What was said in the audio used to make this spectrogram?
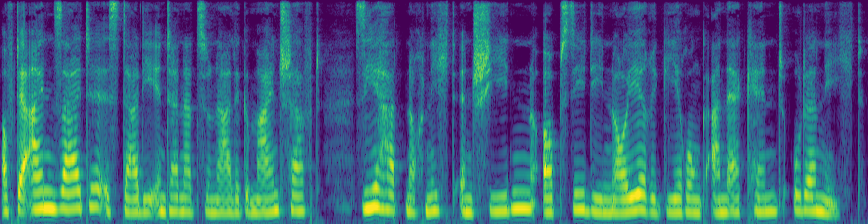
Auf der einen Seite ist da die internationale Gemeinschaft, Sie hat noch nicht entschieden, ob sie die neue Regierung anerkennt oder nicht.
